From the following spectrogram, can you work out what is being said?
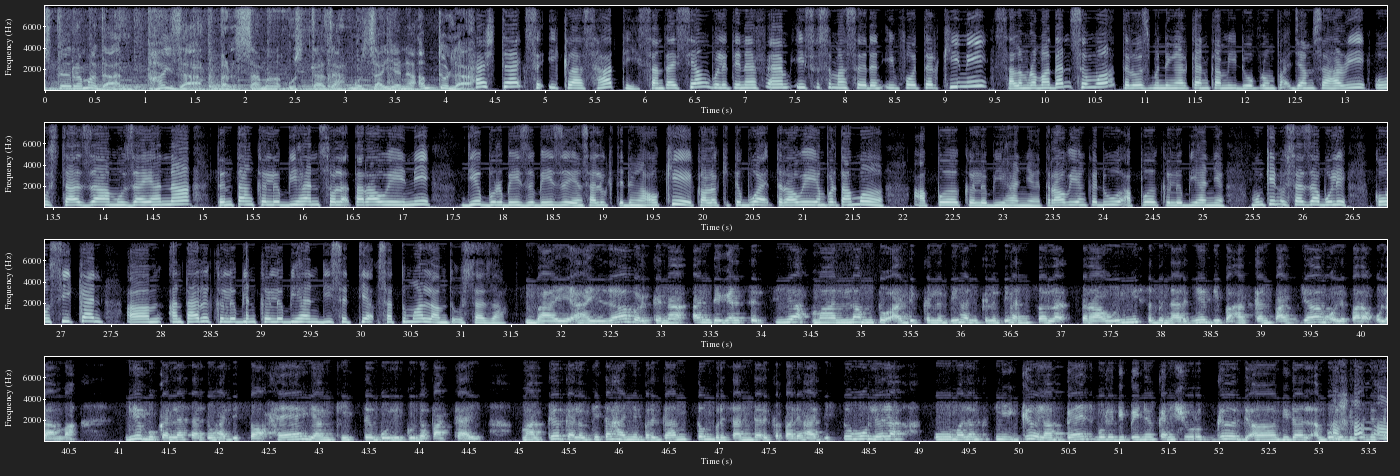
Booster Ramadan. Haiza bersama Ustazah Muzayana Abdullah. Hashtag seikhlas hati. Santai siang Bulletin FM Isu semasa dan info terkini. Salam Ramadan semua. Terus mendengarkan kami 24 jam sehari. Ustazah Muzayana Tentang kelebihan solat tarawih ini Dia berbeza-beza yang selalu kita dengar. Okey kalau kita buat tarawih yang pertama Apa kelebihannya? Tarawih yang kedua Apa kelebihannya? Mungkin Ustazah boleh kongsikan um, Antara kelebihan-kelebihan di setiap satu malam tu Ustazah? Baik Haiza berkenaan dengan setiap malam tu ada kelebihan-kelebihan solat tarawih ni sebenarnya dibahaskan panjang oleh para ulama. Dia bukanlah satu hadis sahih yang kita boleh guna pakai. Maka kalau kita hanya bergantung bersandar kepada hadis tu mulalah oh malam ketiga lah best boleh dibinakan syurga uh, di dalam boleh dibinakan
